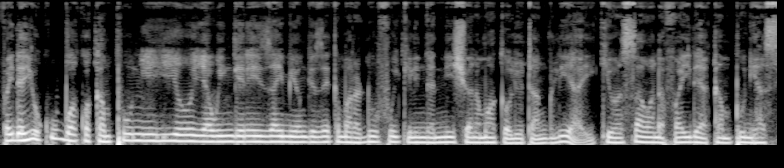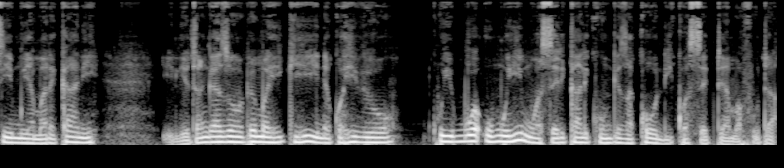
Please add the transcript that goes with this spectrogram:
Faida hiyo kubwa kwa kampuni hiyo ya Uingereza imeongezeka maradufu ikilinganishwa na mwaka uliotangulia, ikiwa sawa na faida ya kampuni hasimu ya Marekani iliyotangazwa mapema wiki hii na kwa hivyo kuibua umuhimu wa serikali kuongeza kodi kwa sekta ya mafuta.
